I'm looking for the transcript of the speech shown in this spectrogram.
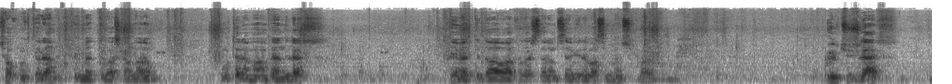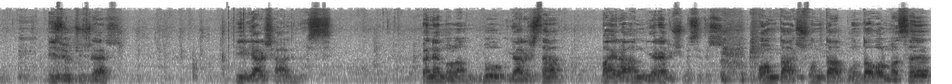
Çok muhterem, kıymetli başkanlarım, muhterem hanımefendiler, kıymetli dava arkadaşlarım, sevgili basın mensupları. Ülkücüler, biz ülkücüler bir yarış halindeyiz. Önemli olan bu yarışta bayrağın yere düşmesidir. Onda, şunda, bunda olması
